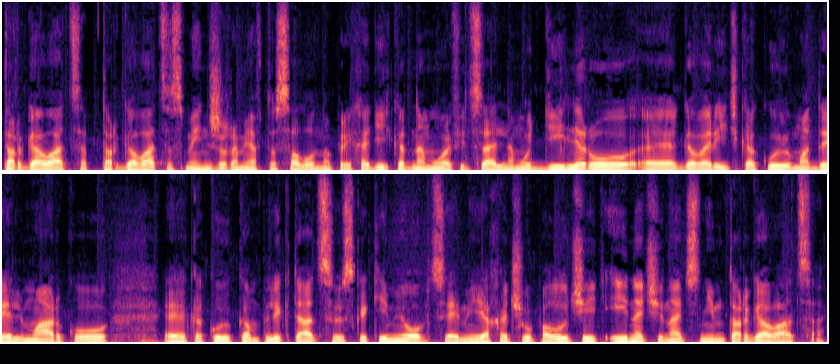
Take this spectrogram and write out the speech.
торговаться, торговаться с менеджерами автосалона, приходить к одному официальному дилеру, э, говорить, какую модель, марку, э, какую комплектацию, с какими опциями я хочу получить, и начинать с ним торговаться.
